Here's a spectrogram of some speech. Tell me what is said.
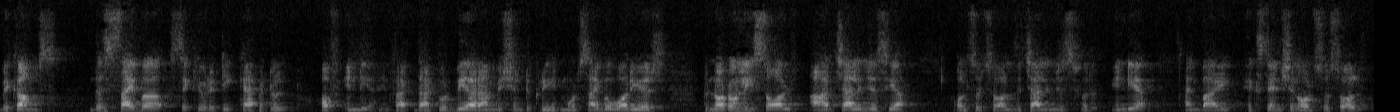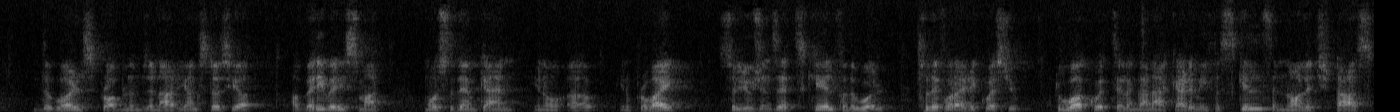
becomes the cyber security capital of India. In fact, that would be our ambition to create more cyber warriors to not only solve our challenges here, also solve the challenges for India, and by extension also solve the world's problems. And our youngsters here are very, very smart. Most of them can, you know, uh, you know, provide solutions at scale for the world. So therefore, I request you to work with Telangana Academy for Skills and Knowledge Task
